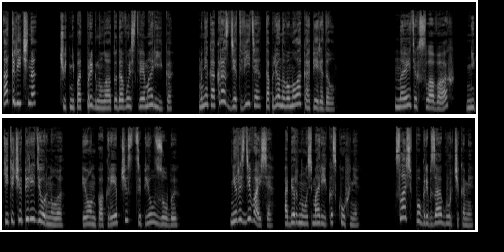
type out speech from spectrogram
«Отлично!» — чуть не подпрыгнула от удовольствия Марийка. «Мне как раз дед Витя топленого молока передал». На этих словах Никитича передернуло, и он покрепче сцепил зубы. «Не раздевайся», — обернулась Марика с кухни. «Слазь в погреб за огурчиками».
